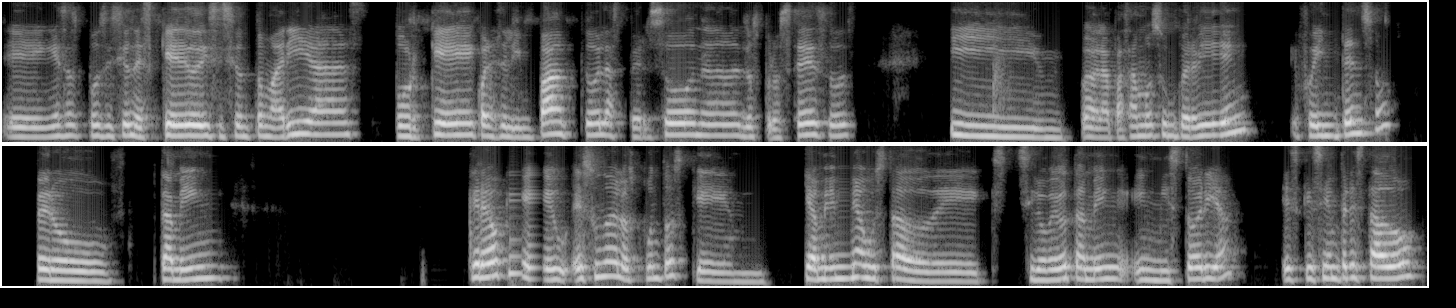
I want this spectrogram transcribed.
en esas posiciones, qué decisión tomarías, por qué, cuál es el impacto, las personas, los procesos. Y bueno, la pasamos súper bien, fue intenso, pero también creo que es uno de los puntos que, que a mí me ha gustado, de, si lo veo también en mi historia, es que siempre he estado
